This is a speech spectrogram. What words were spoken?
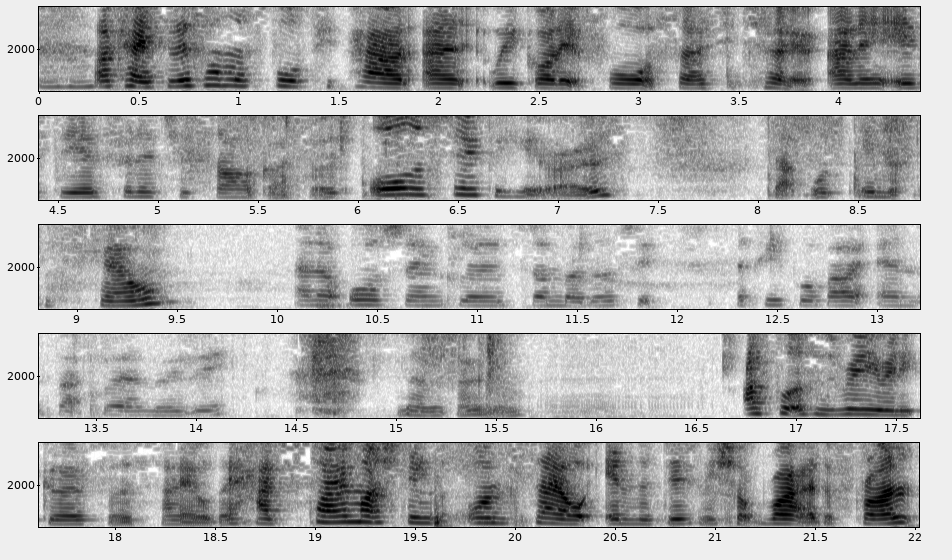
Mm-hmm. Okay, so this one was forty pound, and we got it for thirty-two, and it is the Infinity Saga. So it's all the superheroes that was in the film. And it also includes some of the, the people that in the Batman movie. There we go. I thought this was really, really good for the sale. They had so much things on sale in the Disney shop right at the front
